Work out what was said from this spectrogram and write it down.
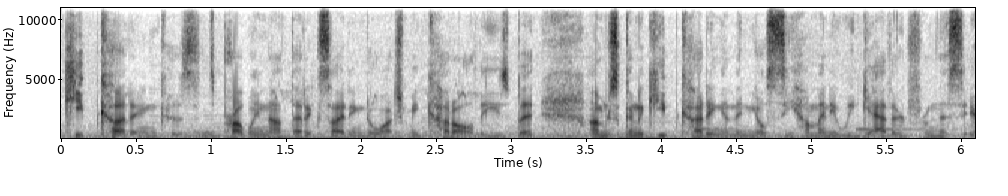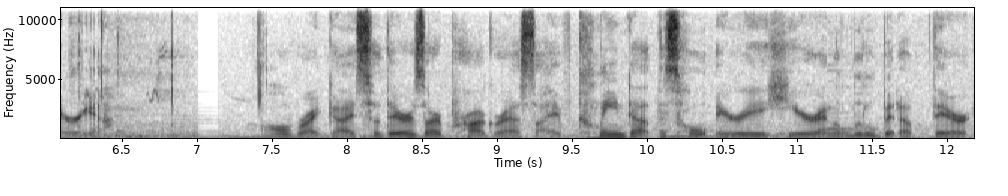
keep cutting because it's probably not that exciting to watch me cut all these, but I'm just gonna keep cutting and then you'll see how many we gathered from this area. All right, guys, so there's our progress. I have cleaned out this whole area here and a little bit up there.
